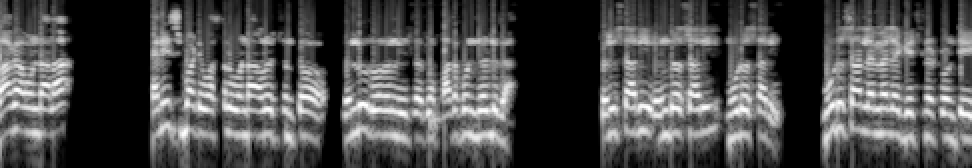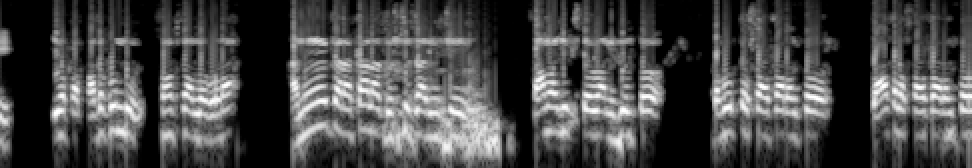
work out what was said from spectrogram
బాగా ఉండాలా? కనీసపాటి వస్తువులు ఉండే ఆలోచనతో నెల్లూరు రూరల్ నియోజకవర్గం పదకొండేళ్ళుగా తొలిసారి రెండోసారి మూడోసారి మూడు సార్లు ఎమ్మెల్యే గెలిచినటువంటి ఈ యొక్క పదకొండు సంవత్సరాల్లో కూడా అనేక రకాల దృష్టి సారించి సామాజిక సేవా నిధులతో ప్రభుత్వ సహకారంతో దాతల సహకారంతో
